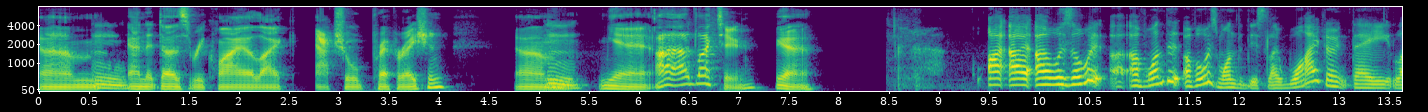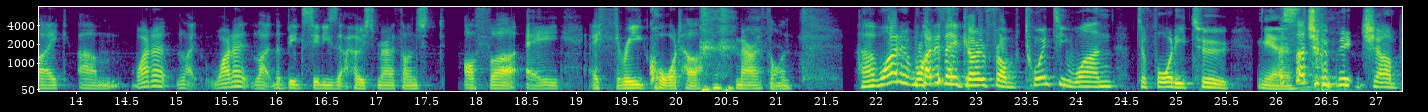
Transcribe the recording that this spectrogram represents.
Um, Mm. and it does require like actual preparation. Um, yeah, I, I'd like to. Yeah. I, I, I was always I- I've wondered I've always wondered this like why don't they like um why don't like why don't like the big cities that host marathons offer a a three quarter marathon? Uh, why do why do they go from twenty one to forty two? Yeah. That's such a big jump.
